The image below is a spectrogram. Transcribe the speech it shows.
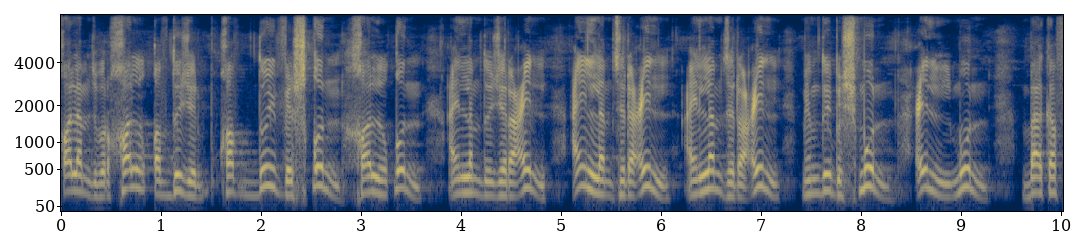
খলাম জবর খল কফ দুই জের কফ দুই পেশকুন খল কুন আইনলাম দুই জের আইল আইনলাম জের আইল আইনলাম জের আইল মিম দুই পেশমুন আইল মুন বা কাফ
